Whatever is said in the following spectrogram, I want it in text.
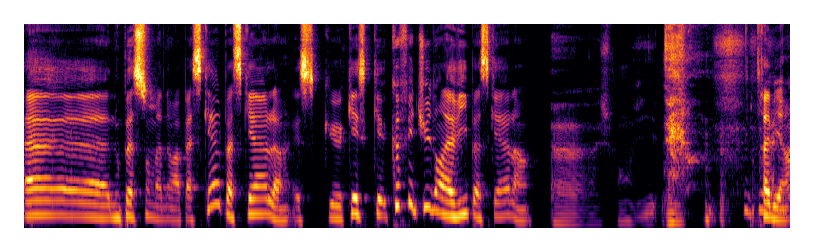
Euh, nous passons maintenant à Pascal. Pascal, est-ce que, qu'est-ce que, que fais-tu dans la vie, Pascal? Euh, j'ai pas envie. Très bien.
